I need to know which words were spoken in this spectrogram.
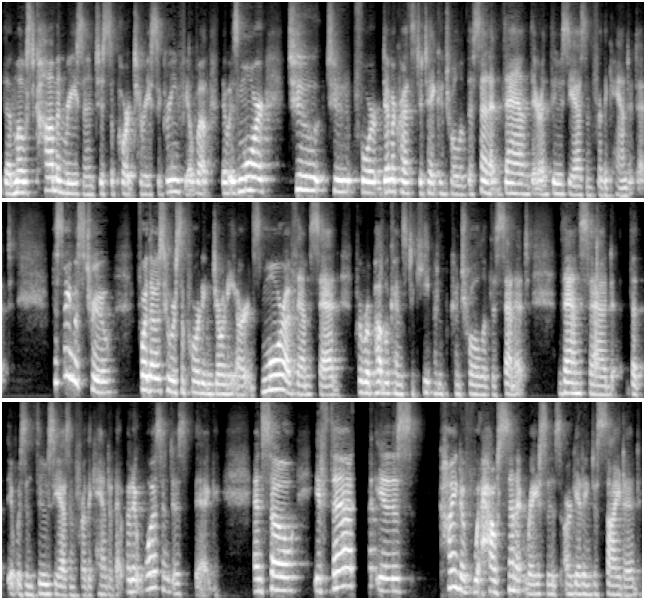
the most common reason to support Theresa Greenfield, well, there was more to, to for Democrats to take control of the Senate than their enthusiasm for the candidate. The same was true for those who were supporting Joni Ernst. More of them said for Republicans to keep in control of the Senate than said that it was enthusiasm for the candidate, but it wasn't as big. And so, if that is kind of how Senate races are getting decided.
